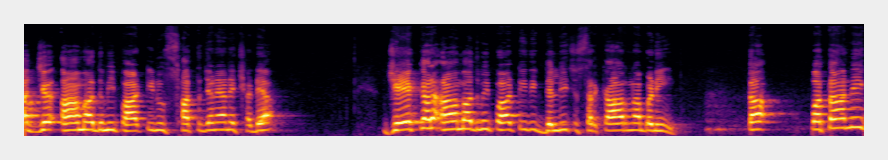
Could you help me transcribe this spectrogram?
ਅੱਜ ਆਮ ਆਦਮੀ ਪਾਰਟੀ ਨੂੰ 7 ਜਣਿਆਂ ਨੇ ਛੱਡਿਆ। ਜੇਕਰ ਆਮ ਆਦਮੀ ਪਾਰਟੀ ਦੀ ਦਿੱਲੀ 'ਚ ਸਰਕਾਰ ਨਾ ਬਣੀ, ਤਾਂ ਪਤਾ ਨਹੀਂ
